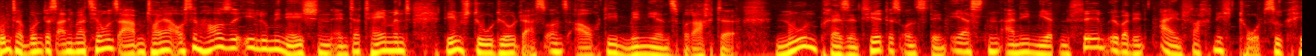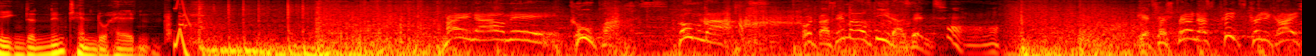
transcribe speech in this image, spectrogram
Ein kunterbuntes Animationsabenteuer aus dem Hause Illumination Entertainment, dem Studio, das uns auch die Minions brachte. Nun präsentiert es uns den ersten animierten Film über den einfach nicht tot zu kriegenden Nintendo-Helden. Meine Armee! Koopas, Gumbas und was immer auch die da sind. Wir zerstören das Pilzkönigreich!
